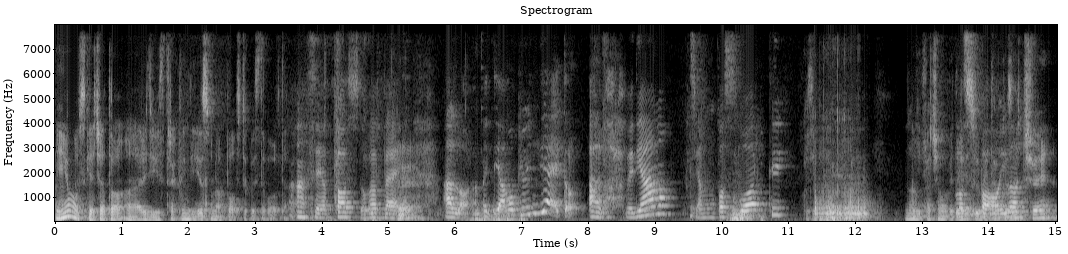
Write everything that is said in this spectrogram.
Io ho schiacciato uh, registra, quindi io sono a posto questa volta. Ah, sei a posto, va bene. Allora, mettiamo più indietro. Allora, vediamo. Siamo un po' storti. Così non, non gli facciamo vedere Lo subito spoiler. cosa c'è.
